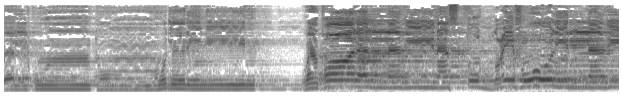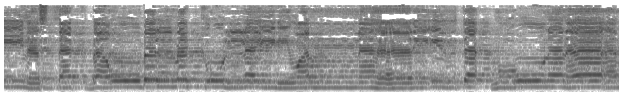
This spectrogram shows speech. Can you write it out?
بل كنتم مجرمين وقال الذين استضعفوا للذين استكبروا بل مكر الليل والنهار إذ تأمروننا أن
